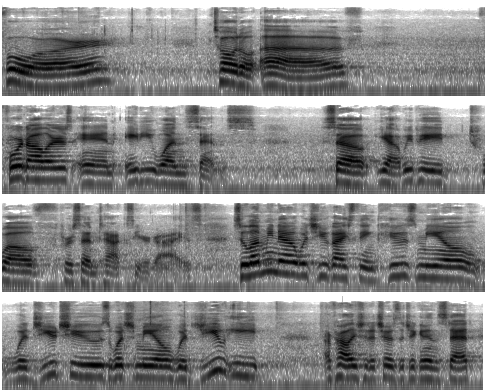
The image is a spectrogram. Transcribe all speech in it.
for total of $4.81. So, yeah, we paid 12% tax here, guys. So let me know what you guys think. Whose meal would you choose? Which meal would you eat? I probably should have chose the chicken instead.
